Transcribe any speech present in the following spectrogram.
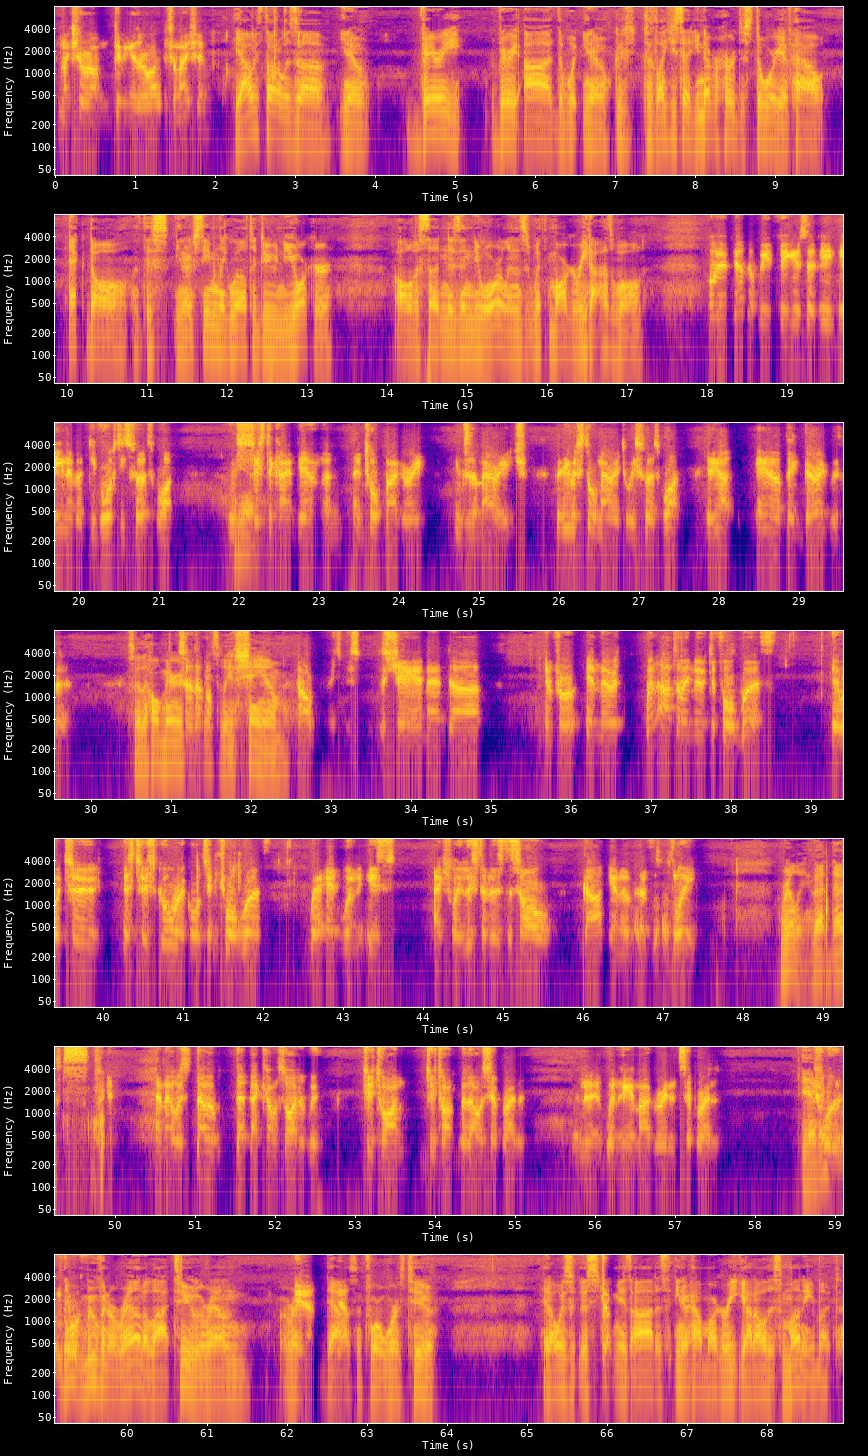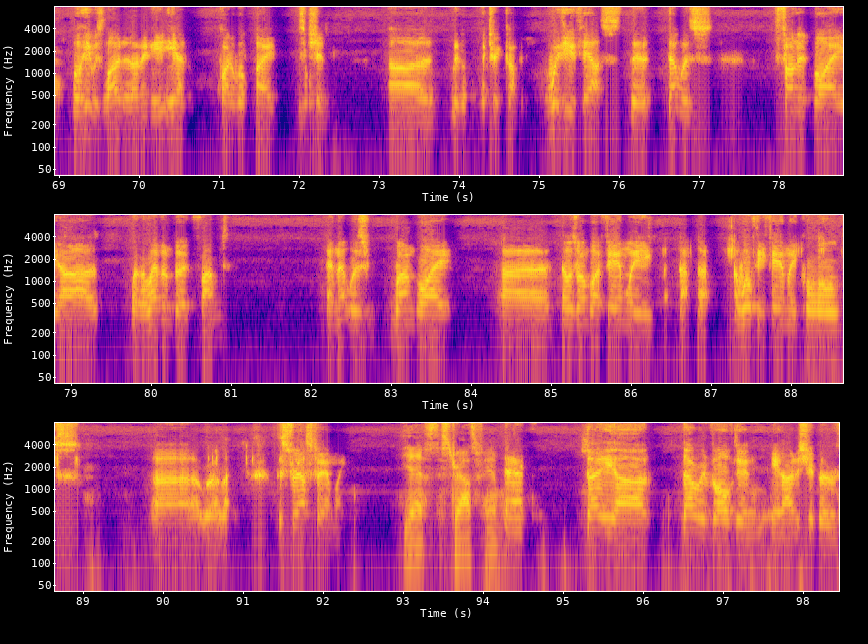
Make sure I'm giving you the right information. Yeah, I always thought it was, uh, you know, very, very odd the what you know, because like you said, you never heard the story of how Ekdahl, this you know seemingly well-to-do New Yorker, all of a sudden is in New Orleans with Marguerite Oswald. Well, the, the other weird thing is that he, he never divorced his first wife. His Yeah. sister came down and, and talked Marguerite into the marriage, but he was still married to his first wife. He ended up, ended up being buried with her. So the whole marriage So was the whole- basically a sham. The whole marriage was, was sham, and uh, and for and there when after they moved to Fort Worth, there were two. There's two school records in Fort Worth where Edwin is actually listed as the sole guardian of, of, of Lee. Really, that that's and that was that, was- that, that coincided with two time two times when they were separated when, when he and Marguerite had separated. yeah. They, the were- they were moving around a lot too, around around Yeah, Dallas and Fort Worth too. It always it struck me as odd as you know how Marguerite got all this money, but Well, he was loaded. I mean, he, he had quite a well paid position uh, with an electric company. With Youth House, the, that was funded by uh, by the Lavanburg Fund, and that was run by uh, that was run by a family, a wealthy family called uh, where are they? the Straus family. yes, the Straus family. and they uh, they were involved in, in ownership of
